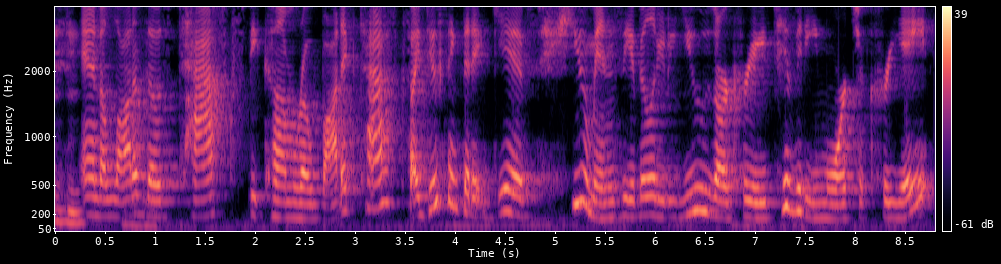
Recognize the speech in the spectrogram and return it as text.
Mhm. and a lot of those tasks become robotic tasks, I do think that it gives humans the ability to use our creativity more to create.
